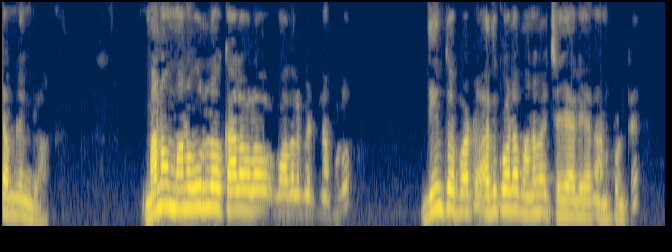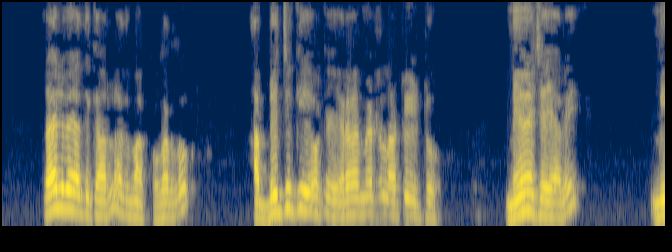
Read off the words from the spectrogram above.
టంబ్లింగ్ బ్లాక్ మనం మన ఊర్లో కాలువలో మొదలుపెట్టినప్పుడు దీంతో పాటు అది కూడా మనమే చేయాలి అని అనుకుంటే రైల్వే అధికారులు అది మాకు కుదరదు. ఆ బ్రిడ్జికి ఒక ఇరవై మీటర్లు అటు ఇటు మేమే చేయాలి. మీ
